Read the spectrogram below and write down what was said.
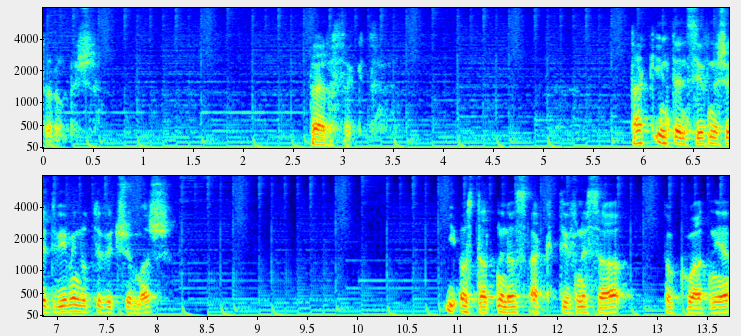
to robisz. Perfekt. Tak intensywnie, że dwie minuty wytrzymasz. I ostatni raz aktywny za dokładnie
